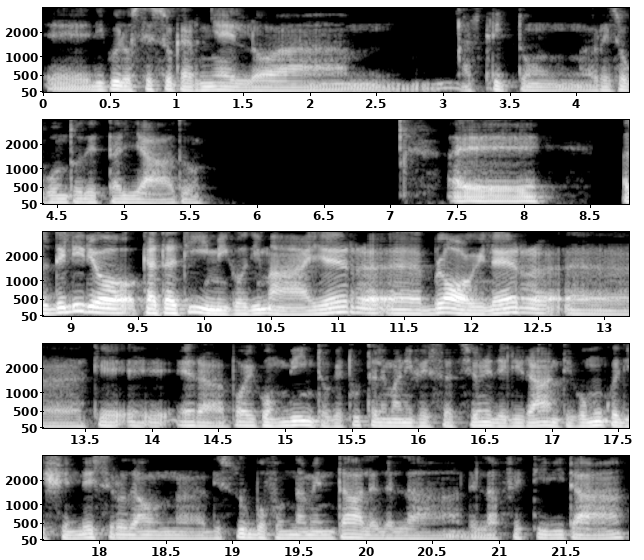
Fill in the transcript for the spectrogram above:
eh, di cui lo stesso Carniello ha, ha scritto un resoconto dettagliato. Eh, al delirio catatimico di Mayer, eh, Bloiler, eh, che eh, era poi convinto che tutte le manifestazioni deliranti comunque discendessero da un disturbo fondamentale della, dell'affettività,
